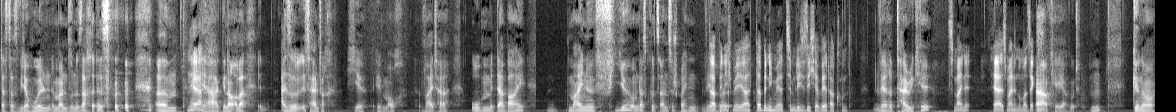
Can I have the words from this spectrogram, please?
dass das Wiederholen immer so eine Sache ist. ähm, ja. ja, genau. Aber also ist er einfach hier eben auch weiter oben mit dabei meine vier, um das kurz anzusprechen, wäre. Da bin ich mir ja, da bin ich mir ziemlich sicher, wer da kommt. Wäre Tyreek Hill? Ist meine, er ist meine Nummer 6. Ah, okay, ja, gut. Mhm. Genau.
